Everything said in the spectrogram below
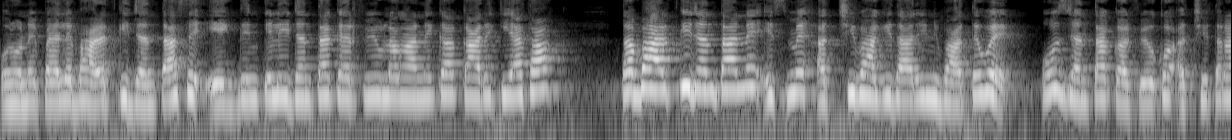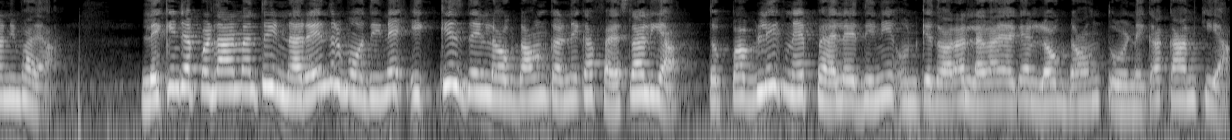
उन्होंने पहले भारत की जनता से एक दिन के लिए जनता कर्फ्यू लगाने का कार्य किया था, तब भारत की जनता ने इसमें अच्छी भागीदारी निभाते हुए उस जनता कर्फ्यू को अच्छी तरह निभाया। लेकिन जब प्रधानमंत्री नरेंद्र मोदी ने 21 दिन लॉकडाउन करने का फैसला लिया तो पब्लिक ने पहले दिन ही उनके द्वारा लगाया गया लॉकडाउन तोड़ने का काम किया।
